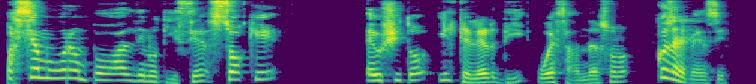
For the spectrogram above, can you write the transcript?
Passiamo ora un po' alle notizie. So che è uscito il trailer di Wes Anderson. Cosa ne pensi?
